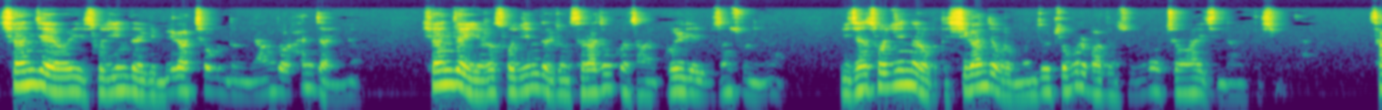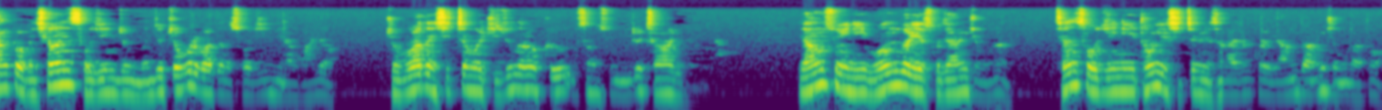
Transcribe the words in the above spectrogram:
현재의 소지인들에게 매각 처분 등 양도를 한 자이며 현재의 여러 소지인들 중 선화증권상의 권리의 우선순위는 이전 소지인으로부터 시간적으로 먼저 교부를 받은 순으로 정하여진다는 뜻입니다. 상법은 현 소지인 중 먼저 교부를 받은 소지인이라고 하여 교부받은 시점을 기준으로 그 우선순위를 정하게 됩니다. 양수인이 원거리에 소지하는 경우는 전 소진이 동일 시점에 선화증권을 양도하는 경우라도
